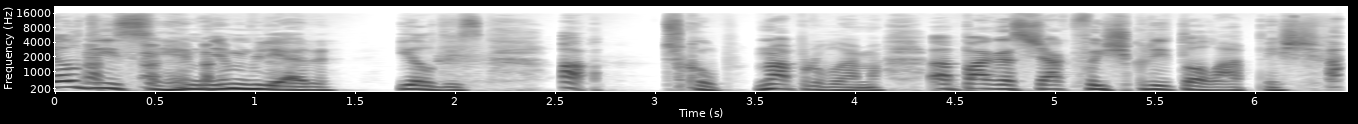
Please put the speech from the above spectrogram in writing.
E ele disse: É a minha mulher. E ele disse: Ah, desculpe, não há problema. Apaga-se já que foi escrito a lápis.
